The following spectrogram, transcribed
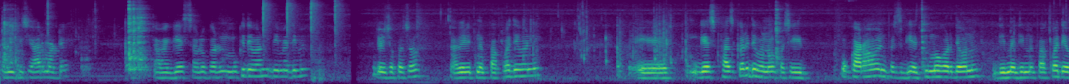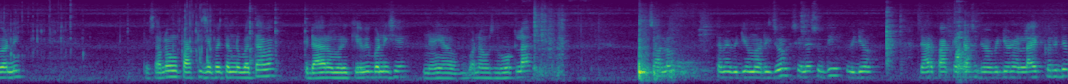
ત્રણથી ચાર માટે. હવે ગેસ ચાલુ કરીને મૂકી દેવાનું ધીમે ધીમે. જોઈ શકો છો. આવી રીતના પાકવા દેવાની. એ ગેસ ફાસ્ટ કરી દેવાનો, પછી ઉકાળો આવે ને પછી ગેસ ધીમો કરી દેવાનો. ધીમે ધીમે પાકવા દેવાની. તો ચાલો હું પાકી છે પછી તમને બતાવવા કે દાળ અમારી કેવી બની છે ને અહીંયા બનાવું છું રોટલા. ચાલો તમે વિડીયોમાં રીજો છેલ્લે સુધી. વીડિયો દાળ પાકે ત્યાં સુધી વિડીયોને લાઈક કરી દો.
